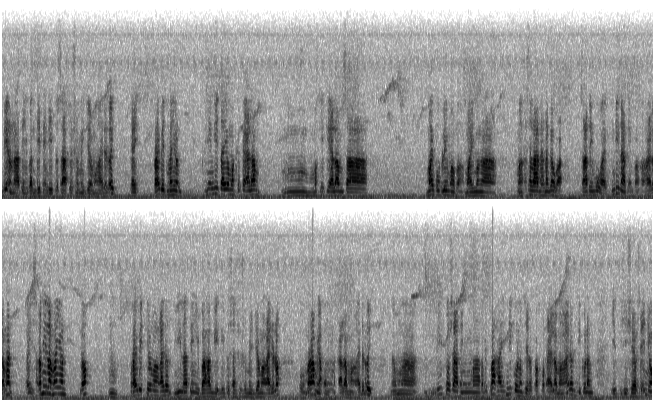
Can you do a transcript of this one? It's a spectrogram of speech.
Hindi na natin ibanggitin dito sa social media mga idol. Oy, kay private man yun. Hindi tayo magkakaalam mm, makikialam sa may problema ba, may mga mga kasalanan na gawa sa ating buhay, hindi natin pakakaalaman. Ay, sa kanila man yun, no? Mm, private yun mga idol, hindi natin ibahagi dito sa social media mga idol, no? O marami akong nakalam mga idol, oy, ng mga dito sa ating mga kapitbahay, hindi ko lang sila pakakailan mga idol, hindi ko lang i-share sa inyo.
